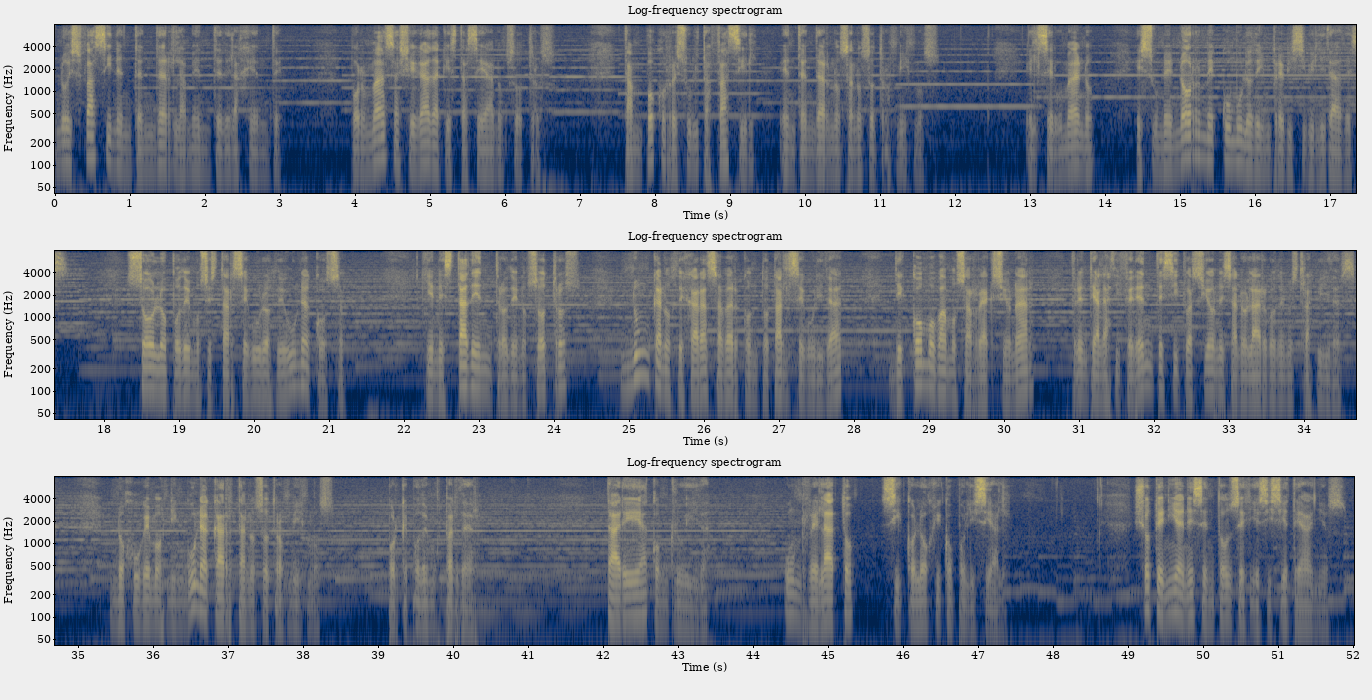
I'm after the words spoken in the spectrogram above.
No es fácil entender la mente de la gente, por más allegada que ésta sea a nosotros. Tampoco resulta fácil entendernos a nosotros mismos. El ser humano es un enorme cúmulo de imprevisibilidades. Solo podemos estar seguros de una cosa. Quien está dentro de nosotros nunca nos dejará saber con total seguridad de cómo vamos a reaccionar frente a las diferentes situaciones a lo largo de nuestras vidas. No juguemos ninguna carta nosotros mismos, porque podemos perder. Tarea concluida. Un relato psicológico policial. Yo tenía en ese entonces 17 años.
